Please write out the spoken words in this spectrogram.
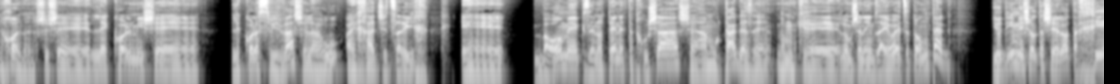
נכון, ואני חושב שלכל מי ש... לכל הסביבה שלה הוא האחד שצריך. אה, בעומק זה נותן את התחושה שהמותג הזה, במקרה, לא משנה אם זה היועצת או המותג, יודעים לשאול את השאלות הכי,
